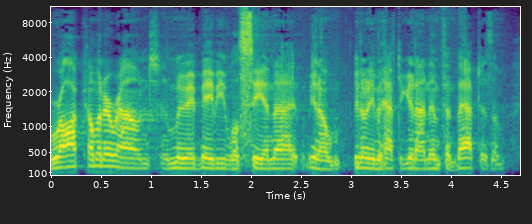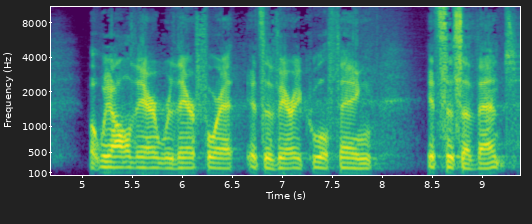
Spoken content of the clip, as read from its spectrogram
We're all coming around, and we, maybe we'll see in that, you know, we don't even have to get on infant baptism. But we all there, we're there for it. It's a very cool thing. It's this event.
